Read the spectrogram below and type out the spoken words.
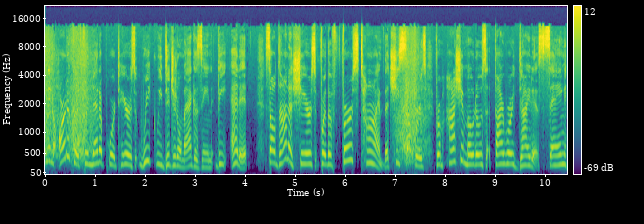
In an article for Net-a-Porter's weekly digital magazine, The Edit, Saldana shares for the first time that she suffers from Hashimoto's thyroiditis, saying,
